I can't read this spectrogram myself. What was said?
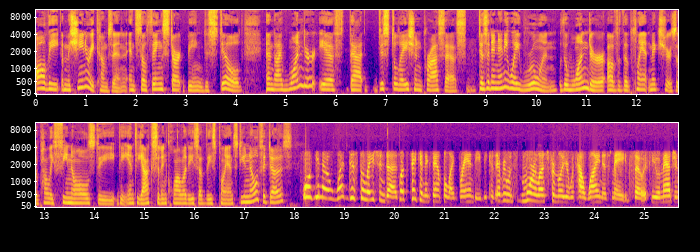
all the machinery comes in, and so things start being distilled. And I wonder if that distillation process does it in any way ruin the wonder of the plant mixtures, the polyphenols, the the antioxidant qualities of these plants. Do you know if it does? What distillation does. Let's take an example like brandy, because everyone's more or less familiar with how wine is made. So if you imagine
